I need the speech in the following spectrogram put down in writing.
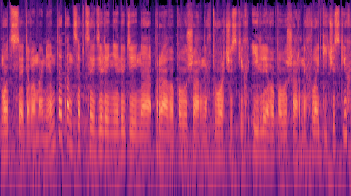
Вот с этого момента концепция деления людей на правополушарных творческих и левополушарных логических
